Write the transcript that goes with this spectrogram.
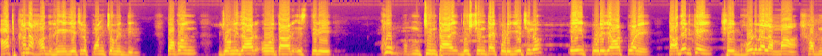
আটখানা হাত ভেঙে গিয়েছিল পঞ্চমের দিন। তখন জমিদার ও তার স্ত্রী খুব চিন্তায়, দুশ্চিন্তায় পড়ে গিয়েছিল। এই পড়ে যাওয়ার পরে তাদেরকেই সেই ভোরবেলা মা স্বপ্ন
